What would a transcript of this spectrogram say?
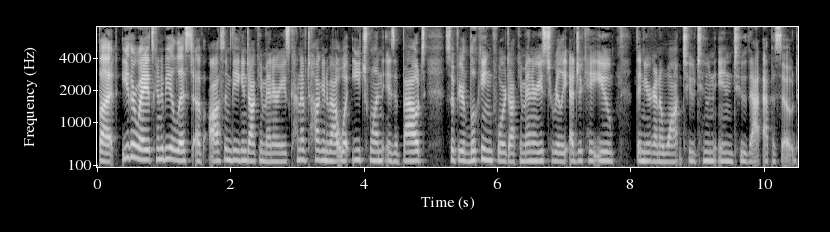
But either way, it's going to be a list of awesome vegan documentaries, kind of talking about what each one is about. So if you're looking for documentaries to really educate you, then you're going to want to tune into that episode.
